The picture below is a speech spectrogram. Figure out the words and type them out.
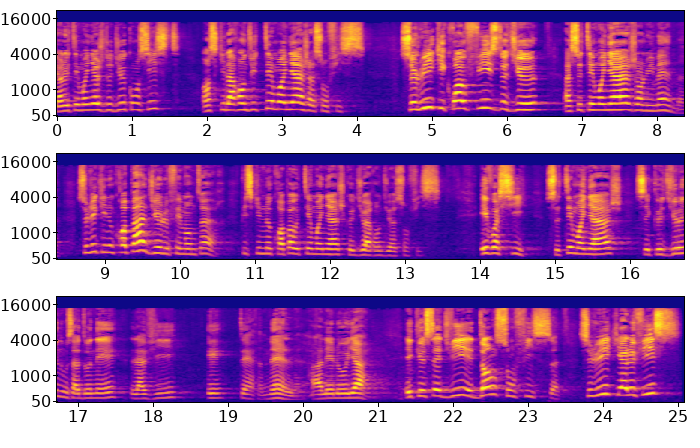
Car le témoignage de Dieu consiste en ce qu'il a rendu témoignage à son Fils. Celui qui croit au Fils de Dieu a ce témoignage en lui-même. Celui qui ne croit pas Dieu le fait menteur, puisqu'il ne croit pas au témoignage que Dieu a rendu à son Fils. Et voici, ce témoignage, c'est que Dieu nous a donné la vie éternelle. Alléluia. Et que cette vie est dans son Fils. Celui qui a le Fils,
